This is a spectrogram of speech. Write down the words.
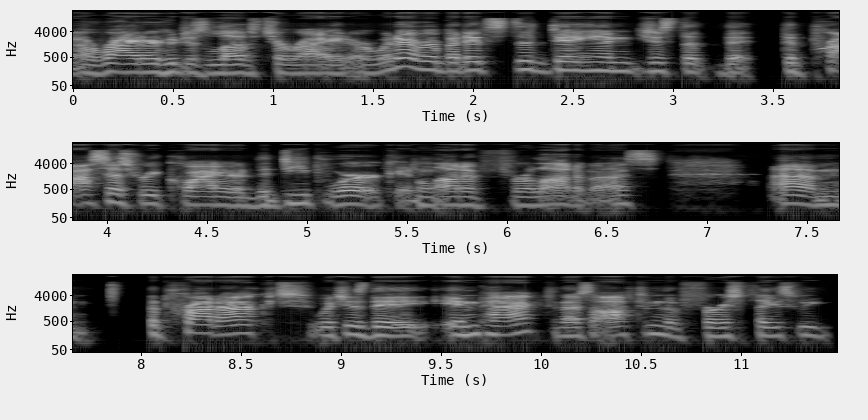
a writer who just loves to write, or whatever. But it's the day in, just the the, the process required, the deep work, and a lot of for a lot of us. Um, the product, which is the impact, and that's often the first place we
